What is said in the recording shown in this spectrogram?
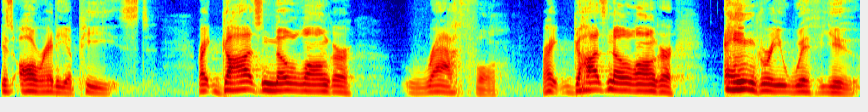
is already appeased, right? God's no longer wrathful, right? God's no longer angry with you,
